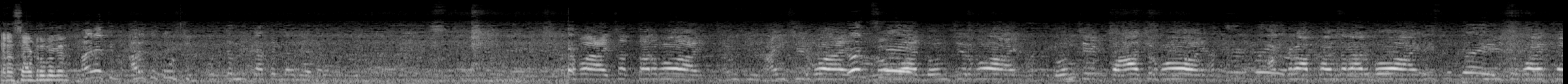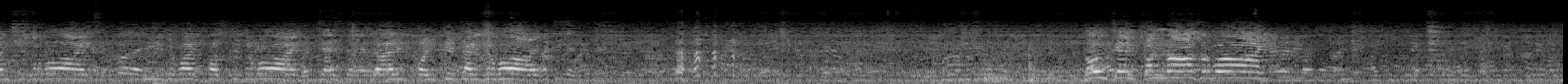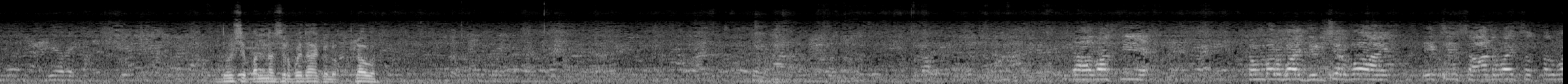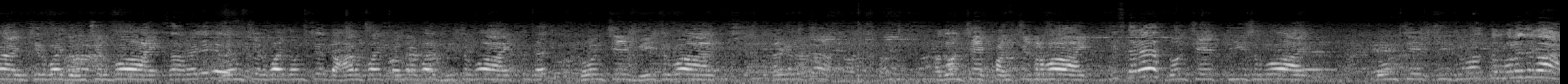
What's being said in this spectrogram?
करा साठ रुपये कर. अरे ती- अरे तू तोडशी. उत्तम ताकद लावली आता. रुपये सत्तर रुपये ऐंशी रुपये. नव्वद दोनशे रुपये दोनशे पाच रुपये अकरा पंधरा रुपये तीस रुपये. पंचवीस रुपये तीस रुपये. पस्तीस रुपये चाळीस चाळीस पंचेचाळीस रुपये. दोनशे पन्नास रुपये. दोनशे पन्नास रुपये दहा किलो. फ्लावर सहाशे शंभर रुपये दीडशे रुपये एकशे साठ बाय सत्तर रुपये ऐंशी रुपये दोनशे रुपये दोनशे रुपये दोनशे दहा रुपये पंधरा रुपये वीस रुपये दोनशे वीस रुपये दोनशे पंचवीस रुपये दोनशे तीस रुपये दोनशे तीस रुपये तर बोलायचं का?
